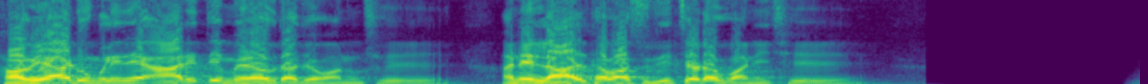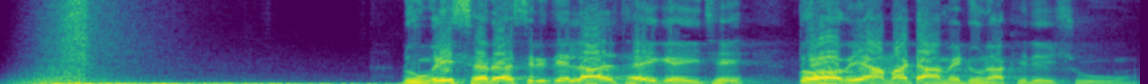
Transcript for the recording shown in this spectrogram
હવે આ ડુંગળીને આ રીતે મેળવતા જવાનું છે અને લાલ થવા સુધી ચડવવાની છે. ડુંગળી સરસ રીતે લાલ થઈ ગઈ છે, તો હવે આમાં ટામેટું નાખી દઈશું.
